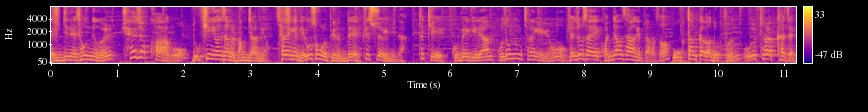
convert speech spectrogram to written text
엔진의 성능을 최적화하고 노킹 현상을 방지하며 차량의 내구성을 높이는데 필수적입니다. 특히 고배기량 고성능 차량의 경우 제조사의 권장 사항에 따라서 옥탄가가 높은 울트라카젠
